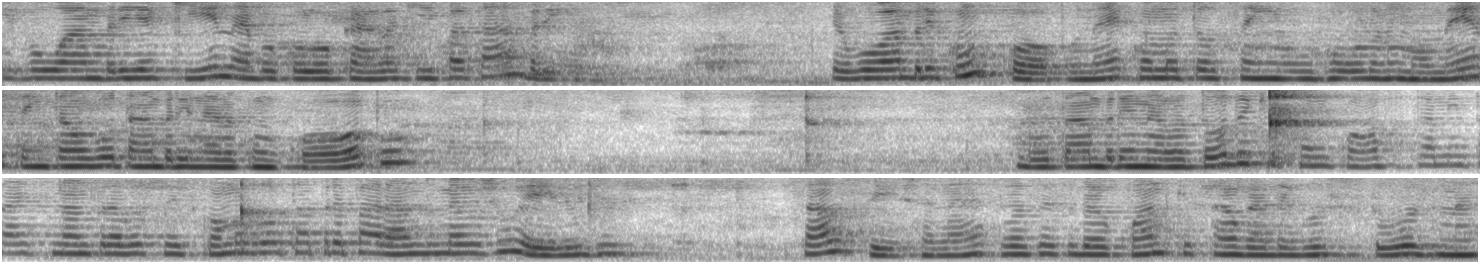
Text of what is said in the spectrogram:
e vou abrir aqui, né? Vou colocar ela aqui para tá abrindo. Eu vou abrir com um copo, né? Como eu tô sem o rolo no momento, então eu vou estar tá abrindo ela com um copo. Vou estar tá abrindo ela toda aqui com um copo para mim estar tá ensinando para vocês como eu vou estar tá preparando o meu joelho de salsicha, né? Se você souber o quanto que salgado é gostoso, né?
